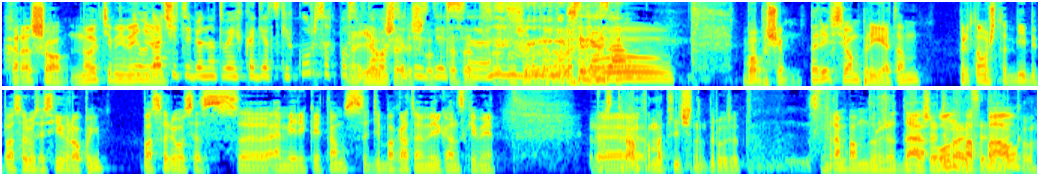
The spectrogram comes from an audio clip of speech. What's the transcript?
Хорошо, но тем не И менее... удачи тебе на твоих кадетских курсах после я того, что ты здесь э, рассказал. В общем, при всем при этом, при том, что Биби поссорился с Европой, поссорился с э, Америкой, там, с демократами американскими, Но с э, Трампом отлично дружит. с Трампом дружит, да, Даже он попал одинаково.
